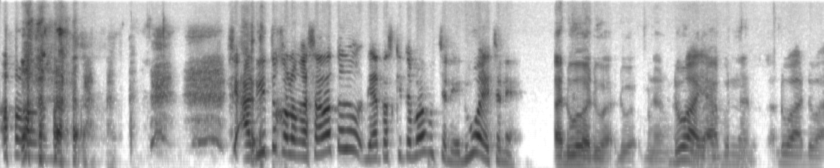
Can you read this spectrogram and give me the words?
Oh. si Adi tuh kalau nggak salah tuh di atas kita berapa Chen ya? Dua ya Chen ya? Ah, dua dua dua benar. Dua ya, benar. Dua, dua.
